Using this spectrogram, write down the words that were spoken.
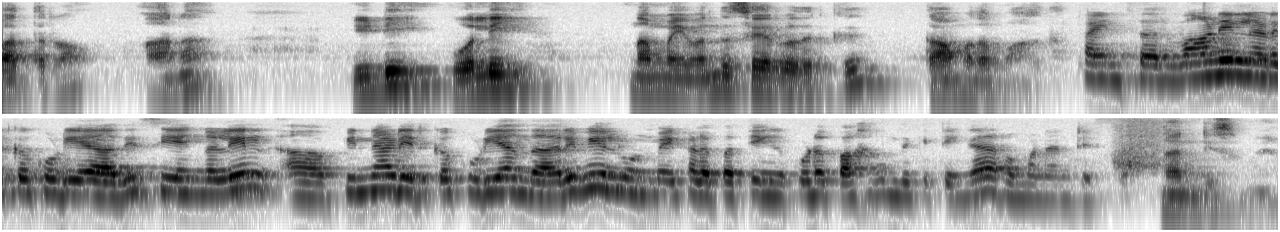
பார்த்துறோம். ஆனால் இடி ஒலி நம்மை வந்து சேர்வதற்கு தாமதமாகுது. ஃபைன் சார் வானில் நடக்கக்கூடிய அதிசயங்களில் பின்னாடி இருக்கக்கூடிய அந்த அறிவியல் உண்மைகளை பத்தி எங்க கூட பகிர்ந்துக்கிட்டீங்க ரொம்ப நன்றி சார் நன்றி சுமையா.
